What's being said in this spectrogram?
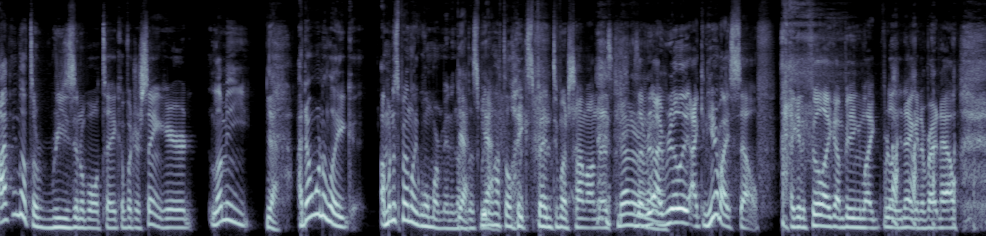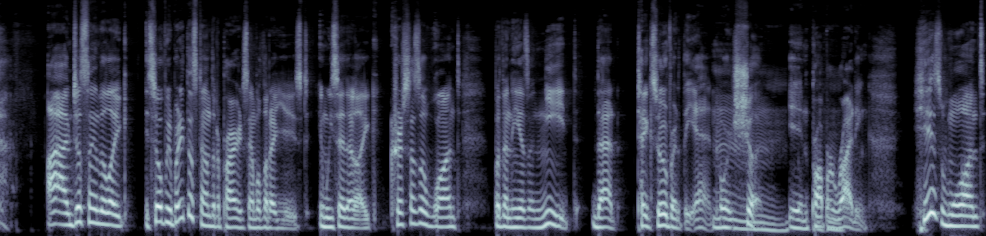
I think that's a reasonable take of what you're saying here. Let me Yeah. I don't want to like I'm gonna spend like one more minute Yeah, on this. We yeah. don't have to like spend too much time on this. No, no, I, no, re- no. I really I can hear myself. I can feel like I'm being like really negative right now. I, I'm just saying that like so if we break this down to the prior example that I used and we say that like Chris has a want, but then he has a need that takes over at the end, or it should Mm. in proper Mhm. writing. His want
